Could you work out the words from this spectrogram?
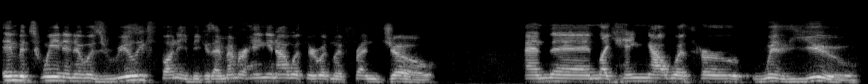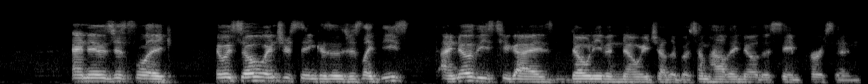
in between, and it was really funny because I remember hanging out with her with my friend Joe, and then like hanging out with her with you, and it was just like it was so interesting because it was just like these. I know these two guys don't even know each other, but somehow they know the same person,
